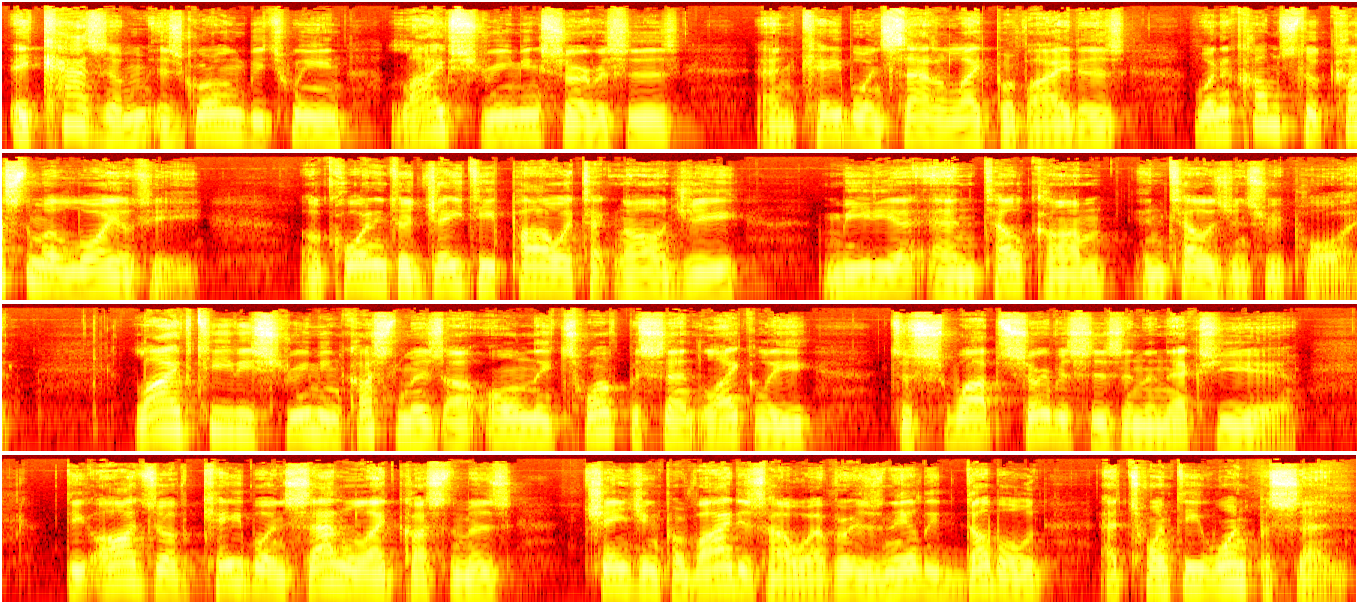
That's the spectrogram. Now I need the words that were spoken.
A chasm is growing between live streaming services and cable and satellite providers when it comes to customer loyalty, according to JD Power Technology Media and Telecom Intelligence Report. Live TV streaming customers are only 12% likely to swap services in the next year. The odds of cable and satellite customers changing providers, however, is nearly doubled at 21%.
